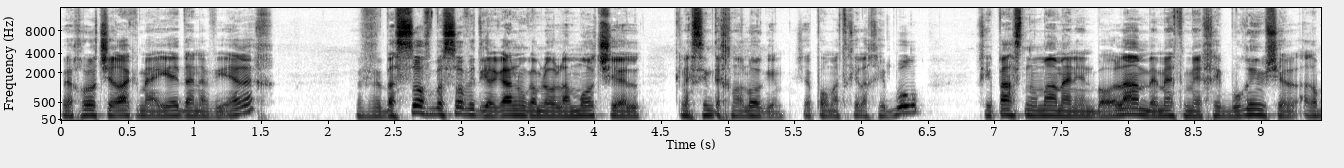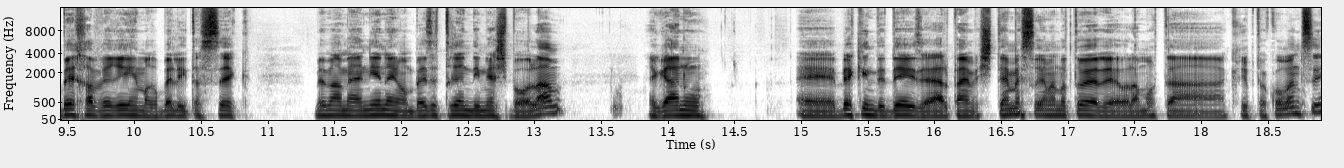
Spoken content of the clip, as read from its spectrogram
ויכול להיות שרק מהידע נביא ערך. ובסוף בסוף התגלגלנו גם לעולמות של כנסים טכנולוגיים שפה מתחיל החיבור חיפשנו מה מעניין בעולם באמת מחיבורים של הרבה חברים הרבה להתעסק במה מעניין היום באיזה טרנדים יש בעולם. הגענו back in the day זה היה 2012 אם אני לא טועה לעולמות ה cryptocurrency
